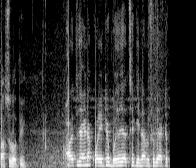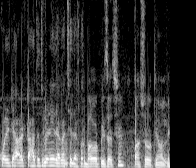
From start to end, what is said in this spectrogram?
পাঁচশো রতি। হয়তো জানি না কোয়ালিটি বোঝা যাচ্ছে কিনা আমি শুধু একটা কোয়ালিটি আরেকটা হাতে তুলে নিয়ে দেখাচ্ছি দেখো। ভালো পিস আছে পাঁচশো রতি অনলি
